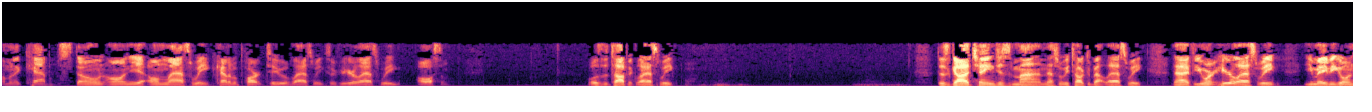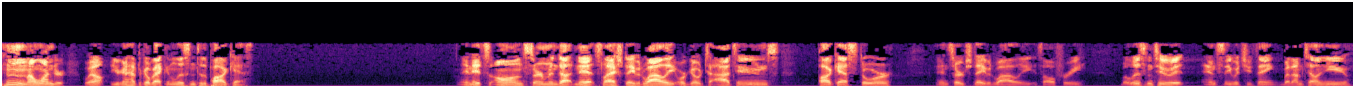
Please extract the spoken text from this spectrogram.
I'm going to capstone on yet on last week, kind of a part two of last week. So if you're here last week, awesome. What was the topic last week? Does God change his mind? That's what we talked about last week. Now, if you weren't here last week, you may be going, hmm, I wonder. Well, you're going to have to go back and listen to the podcast. And it's on sermon.net slash David Wiley or go to iTunes podcast store and search David Wiley. It's all free. But listen to it and see what you think. But I'm telling you,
